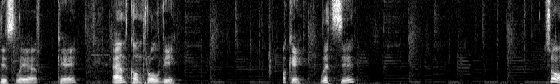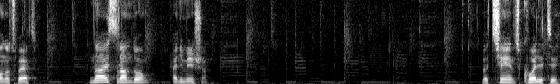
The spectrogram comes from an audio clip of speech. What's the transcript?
this layer, okay, and control V. Okay, let's see so, not bad. Nice random animation. Let's change quality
